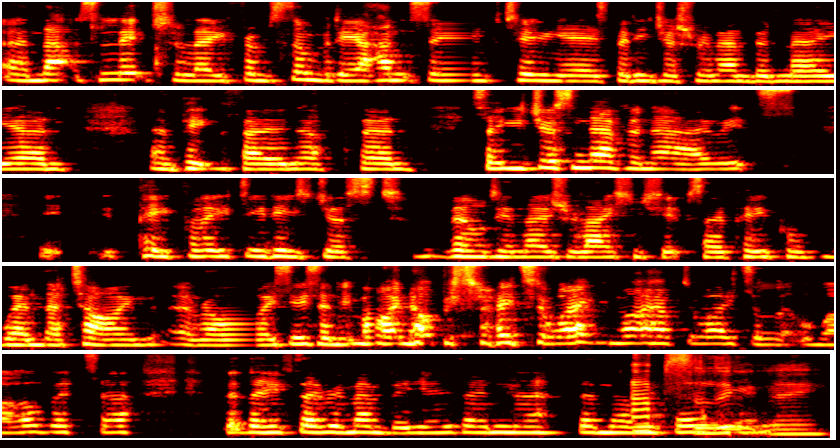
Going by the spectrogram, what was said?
And that's literally from somebody I hadn't seen for two years, but he just remembered me and and picked the phone up. And so you just never know. It's it, people. It, it is just building those relationships. So people, when their time arises, and it might not be straight away, you might have to wait a little while. But uh, but they, if they remember you, then uh, then they'll absolutely.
